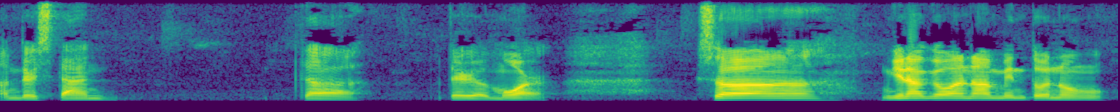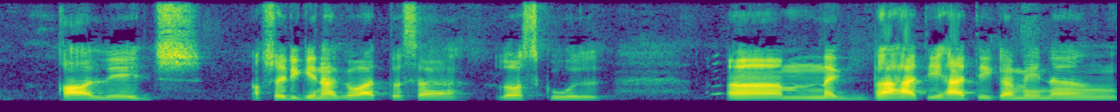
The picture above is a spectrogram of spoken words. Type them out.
understand the material more. Sa ginagawa namin to nung college, actually ginagawa to sa law school, um, nagbahati-hati kami ng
